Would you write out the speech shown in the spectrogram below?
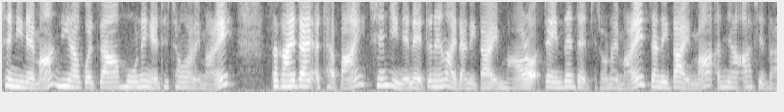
ချင်ပြည်နယ်မှာနေရာကွက်ကြားမိုးနဲ့ငယ်ထစ်ချုံရနိုင်ပါတယ်။စကိုင်းတိုင်းအထက်ပိုင်းချင်းပြည်နယ်နဲ့တနင်္လာရီတိုင်းဒေသတွေမှာတော့တိမ်သက်တဲ့ဖြစ်ထွန်းနိုင်ပါတယ်။ကြံဒေသတွေမှာအများအားဖြင့်သာ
